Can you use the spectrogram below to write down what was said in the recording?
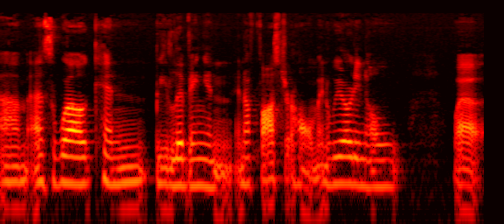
um, as well can be living in, in a foster home. And we already know well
